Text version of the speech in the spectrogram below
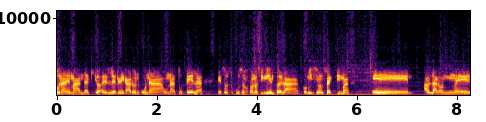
una demanda, que eh, le negaron una, una tutela, eso supuso un conocimiento de la Comisión Séptima. Eh, hablaron, eh,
